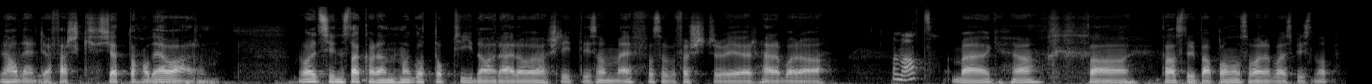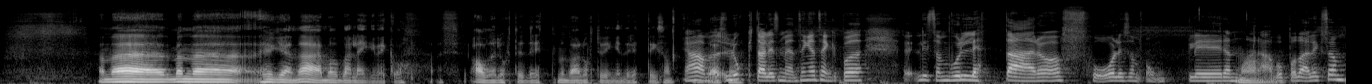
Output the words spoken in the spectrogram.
vi hadde hele tida fersk kjøtt, da, og det var sånn Det var litt synd, stakkar, den har gått opp ti dager her og slitt som F, og så det første vi gjør, her er bare mat. bag, ja, ta, ta strupa på den, og så var det bare å spise den opp. Men, eh, men eh, hygiene er, må bare legge vekk òg. Alle lukter dritt, men da lukter jo ingen dritt. ikke sant? Ja, men er sånn- Lukt er liksom én ting. Jeg tenker på liksom, hvor lett det er å få liksom, ordentlig renneræv oppå der. liksom.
